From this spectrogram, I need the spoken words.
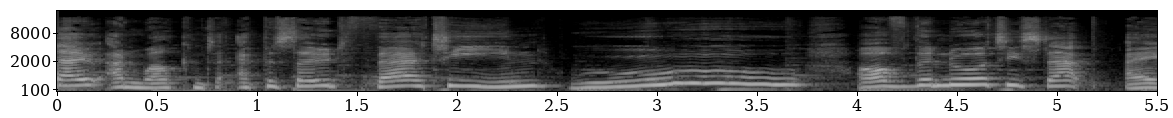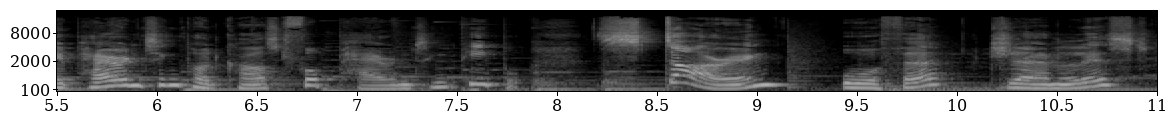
Hello and welcome to episode 13 woo, of The Naughty Step, a parenting podcast for parenting people, starring author, journalist,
